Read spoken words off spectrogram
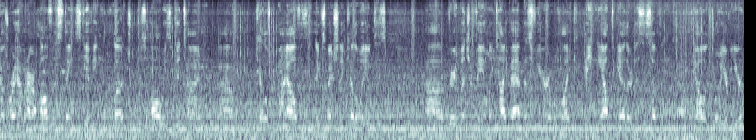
because we're having our office Thanksgiving lunch, which is always a good time. Um, my office, especially Keller Williams, is uh, very much a family type atmosphere, and we like hanging out together. This is something uh, we all enjoy every year,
